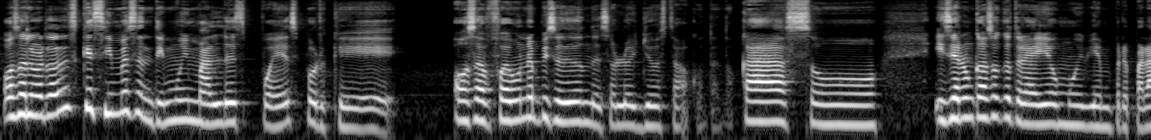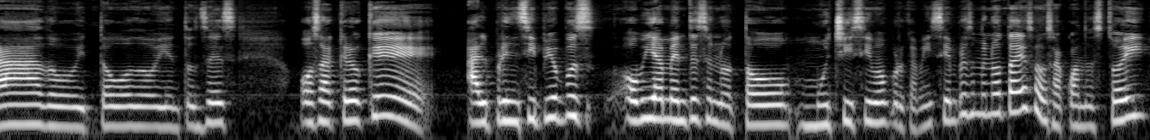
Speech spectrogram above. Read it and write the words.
O sea, la verdad es que sí me sentí muy mal después porque. O sea, fue un episodio donde solo yo estaba contando caso. Hicieron un caso que traía yo muy bien preparado y todo. Y entonces, o sea, creo que al principio, pues, obviamente se notó muchísimo, porque a mí siempre se me nota eso. O sea, cuando estoy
